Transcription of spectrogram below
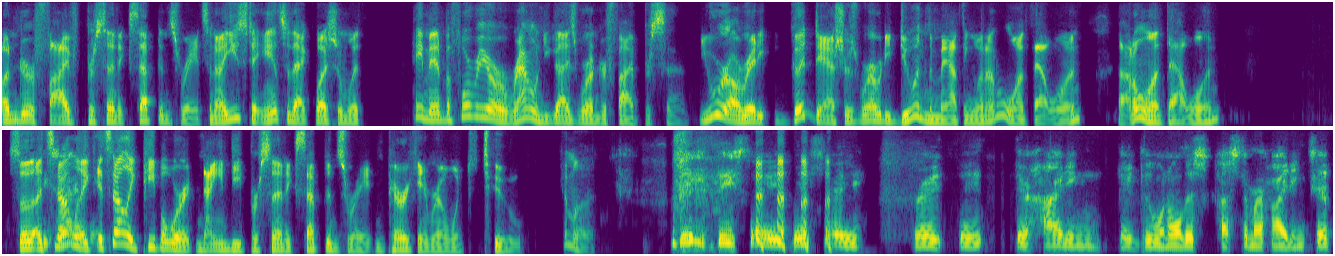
under 5% acceptance rates and i used to answer that question with hey man before we were around you guys were under 5% you were already good dashers were already doing the math and going i don't want that one. I don't want that one. So it's not like it's not like people were at 90% acceptance rate and Para came around went to two. Come on. They they say they say right they they're hiding they're doing all this customer hiding tip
